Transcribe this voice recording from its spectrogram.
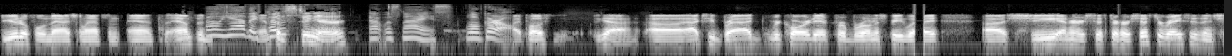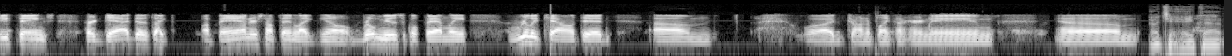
beautiful national anthem. anthem, anthem oh yeah, they anthem posted singer. it. That was nice, little girl. I posted. Yeah, uh, actually, Brad recorded it for Barona Speedway. Uh, she and her sister. Her sister races, and she sings. Her dad does like a band or something. Like you know, real musical family, really talented. Um, well, I'm drawing a blank on her name. Um, Don't you hate that?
